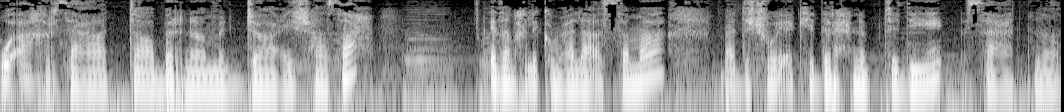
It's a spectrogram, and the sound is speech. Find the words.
وآخر ساعات برنامج عيشها صح. إذا خليكم على السماع بعد شوي أكيد رح نبتدي ساعتنا.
